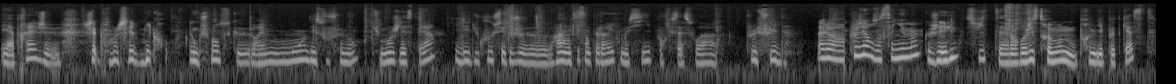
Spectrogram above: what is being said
et après j'ai branché le micro. Donc je pense que j'aurai moins d'essoufflement, du moins je l'espère. L'idée du coup c'est que je ralentisse un peu le rythme aussi pour que ça soit plus fluide. Alors, plusieurs enseignements que j'ai eus suite à l'enregistrement de mon premier podcast,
